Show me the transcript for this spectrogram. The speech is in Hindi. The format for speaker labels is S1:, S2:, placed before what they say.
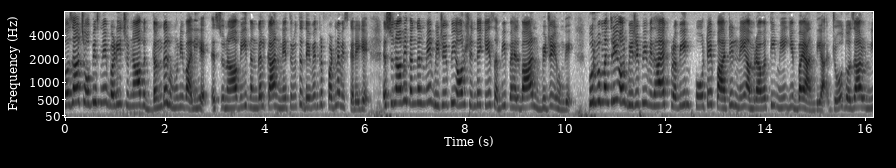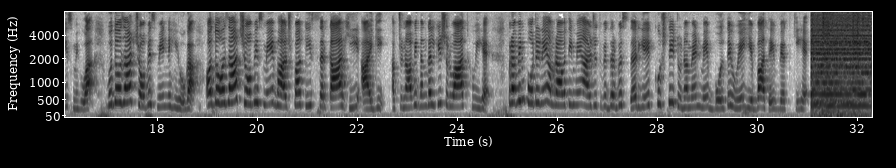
S1: 2024 में बड़ी चुनाव दंगल होने वाली है। इस चुनावी दंगल का नेतृत्व देवेंद्र फडणवीस करेंगे। इस चुनावी दंगल में बीजेपी और शिंदे के सभी पहलवान विजयी होंगे। पूर्व मंत्री और बीजेपी विधायक प्रवीण पोटे पाटिल ने अमरावती में ये बयान दिया, जो 2019 में हुआ। वो 2024 में नहीं होगा और 2024 में भाजपा की सरकार ही आएगी। अब चुनावी दंगल की शुरुआत हुई है। प्रवीण पोटे ने अमरावती में आयोजित विदर्भ स्तरीय कुश्ती टूर्नामेंट में बोलते हुए ये बातें व्यक्त की है।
